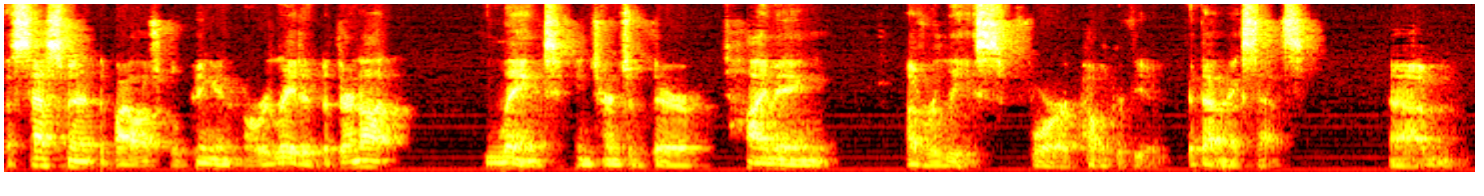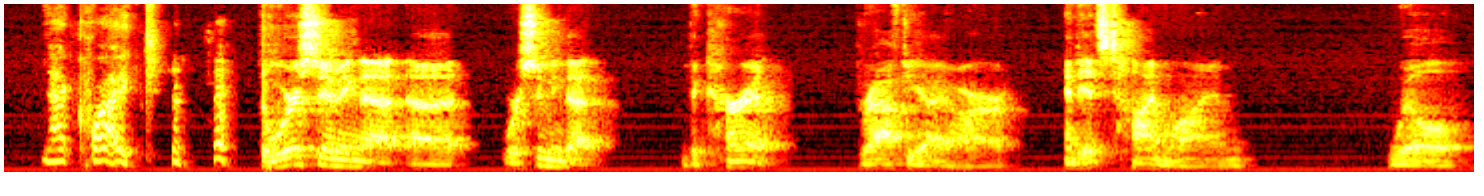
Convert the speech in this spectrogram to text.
assessment, the biological opinion are related, but they're not linked in terms of their timing of release for public review. If that makes sense. Um, Not quite. so we're assuming that uh, we're assuming that the current draft EIR and its timeline will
